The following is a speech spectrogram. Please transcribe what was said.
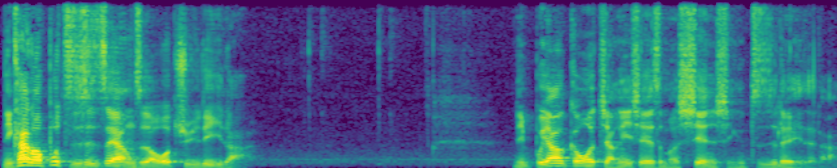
你看到不只是这样子哦，我举例啦，你不要跟我讲一些什么现行之类的啦。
